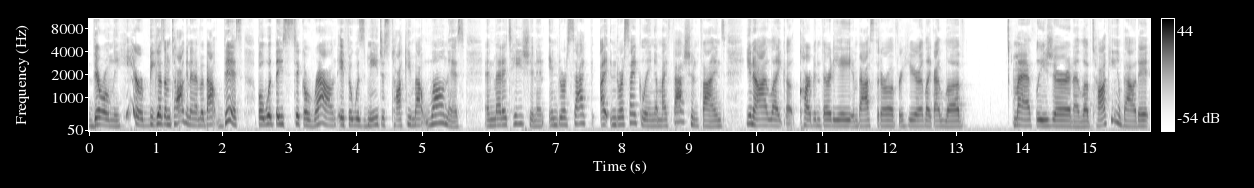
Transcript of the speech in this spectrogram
they're only here because I'm talking to them about this. But would they stick around if it was me just talking about wellness and meditation and indoor sac- uh, indoor cycling and my fashion finds? You know, I like a Carbon 38 ambassador over here. Like I love my athleisure and I love talking about it.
